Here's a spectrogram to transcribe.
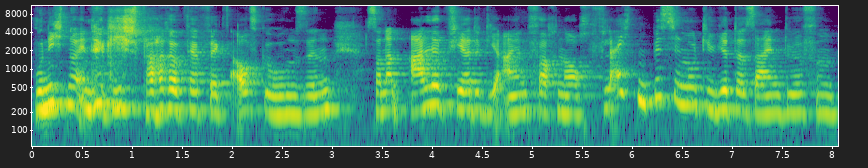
wo nicht nur Energiesparer perfekt aufgehoben sind, sondern alle Pferde, die einfach noch vielleicht ein bisschen motivierter sein dürfen,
